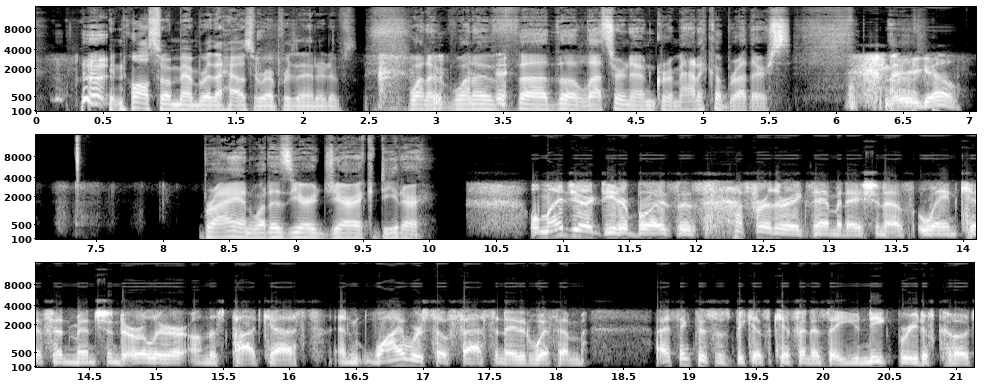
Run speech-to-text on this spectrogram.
and also a member of the House of Representatives. One of one of uh, the lesser known Grammatica brothers. There you go. Bryan, what is your Jarek Dieter? Well, my Jarek Dieter, boys, is a further examination of Lane Kiffin mentioned earlier on this podcast and why we're so fascinated with him. I think this is because Kiffin is a unique breed of coach,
